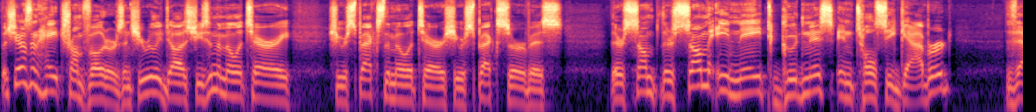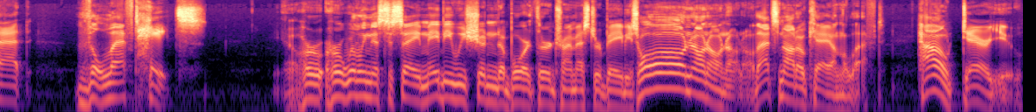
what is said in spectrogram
But she doesn't hate Trump voters, and she really does. She's in the military. She respects the military. She respects service. There's some there's some innate goodness in Tulsi Gabbard that the left hates. you know, her her willingness to say maybe we shouldn't abort third trimester babies. Oh no no no no, that's not okay on the left. How dare you?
